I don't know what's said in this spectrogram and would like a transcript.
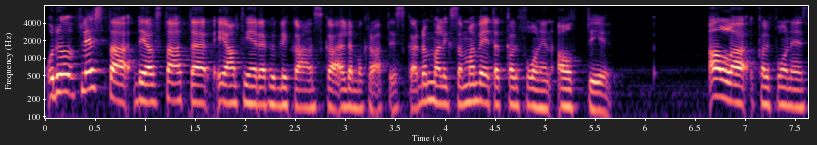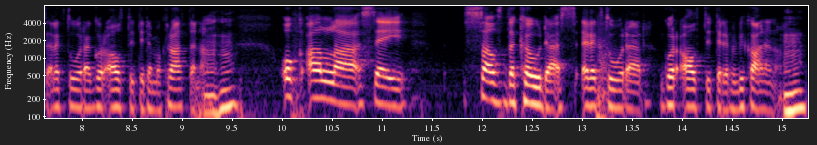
Och de flesta delstater är antingen republikanska eller demokratiska. De har liksom, man vet att Kalifornien alltid... Alla Kaliforniens elektorer går alltid till Demokraterna. Mhm. Och alla, säg, South Dakotas elektorer går alltid till Republikanerna. Mm.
